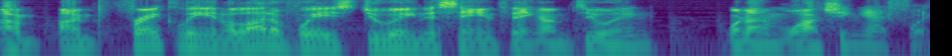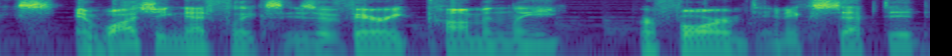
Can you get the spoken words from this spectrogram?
I'm I'm frankly in a lot of ways doing the same thing I'm doing when I'm watching Netflix. And mm-hmm. watching Netflix is a very commonly performed and accepted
